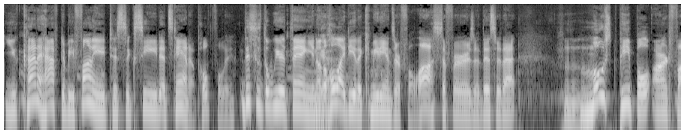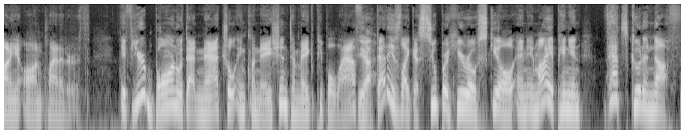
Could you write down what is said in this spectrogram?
you kind of have to be funny to succeed at stand up, hopefully. This is the weird thing, you know, the whole idea that comedians are philosophers or this or that. Most people aren't funny on planet Earth. If you're born with that natural inclination to make people laugh, Yeah. that is like a superhero skill. And in my opinion, that's good enough.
